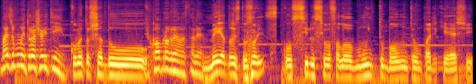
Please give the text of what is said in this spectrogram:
Mais um comentário, Chavitinho. Comentário do De qual programa você tá lendo? 622, Concílio Silva falou, muito bom ter um podcast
